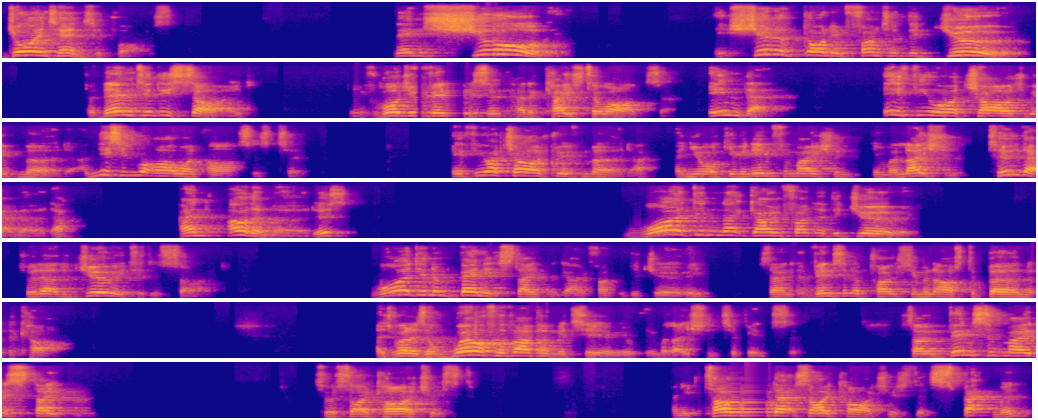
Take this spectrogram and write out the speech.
joint enterprise, then surely it should have gone in front of the jury for them to decide if Roger Vincent had a case to answer. In that, if you are charged with murder, and this is what I want answers to, if you are charged with murder and you are giving information in relation to that murder and other murders, why didn't that go in front of the jury to allow the jury to decide? Why didn't Bennett's statement go in front of the jury saying that Vincent approached him and asked to burn the car? As well as a wealth of other material in relation to Vincent. So Vincent made a statement to a psychiatrist. And he told that psychiatrist that Spackman,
